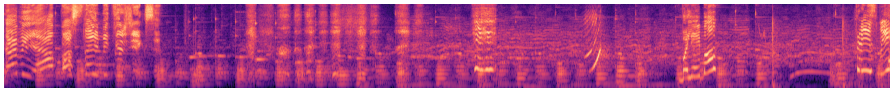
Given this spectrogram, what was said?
tabii ya pastayı bitireceksin. Voleybol. Frisbee.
